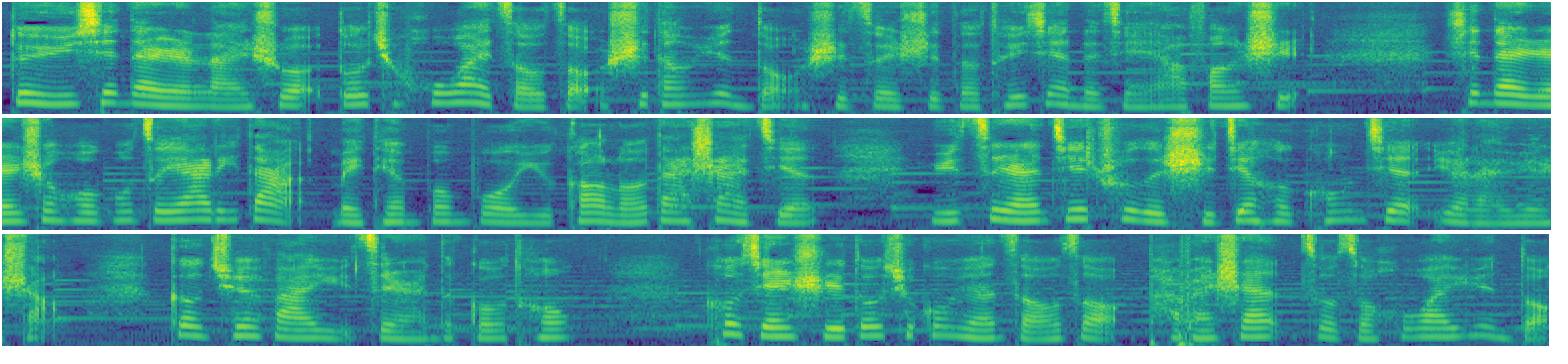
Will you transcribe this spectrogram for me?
对于现代人来说，多去户外走走，适当运动是最值得推荐的减压方式。现代人生活工作压力大，每天奔波于高楼大厦间，与自然接触的时间和空间越来越少，更缺乏与自然的沟通。空闲时多去公园走走、爬爬山、做做户外运动，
